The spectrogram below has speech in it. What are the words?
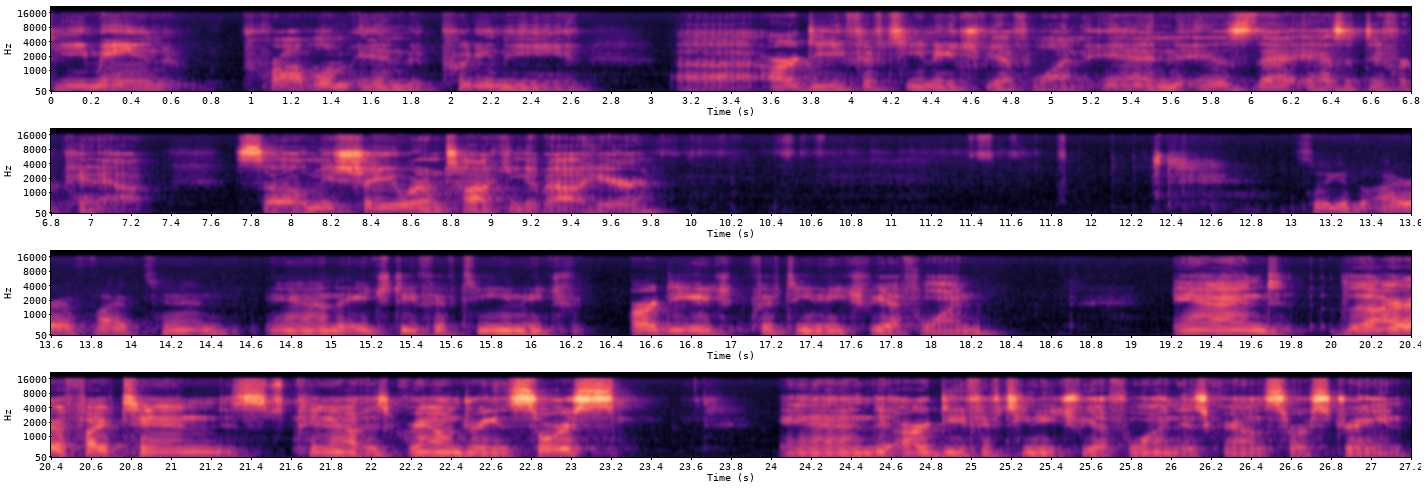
the main problem in putting the uh, RD15 HVF1 in is that it has a different pinout. So let me show you what I'm talking about here. So you have the IRF510 and the HD15 H, RD15 HVF1. And the IRF510 pinout is ground drain source, and the RD15 HVF1 is ground source drain.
